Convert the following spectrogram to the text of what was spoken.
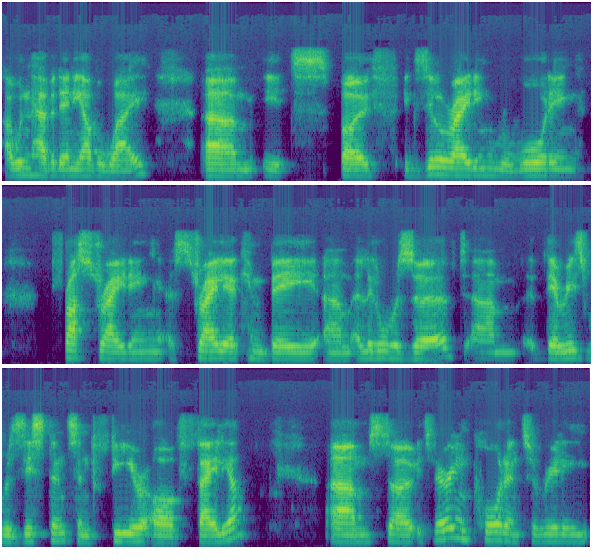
I wouldn't have it any other way. Um, it's both exhilarating, rewarding, frustrating. Australia can be um, a little reserved. Um, there is resistance and fear of failure. Um, so it's very important to really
